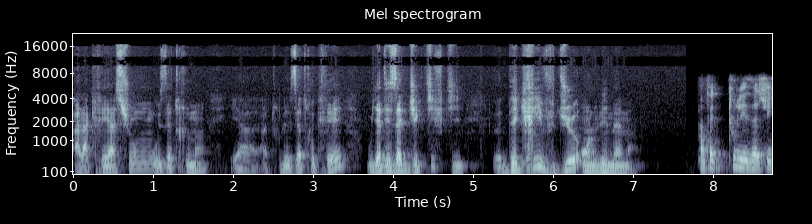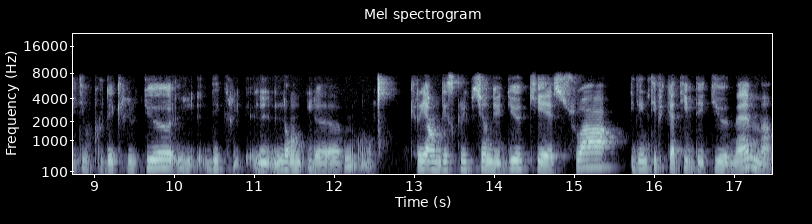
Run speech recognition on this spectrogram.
à la création, aux êtres humains et à, à tous les êtres créés, ou il y a des adjectifs qui décrivent Dieu en lui-même? En fait, tous les adjectifs pour décrire Dieu créent une description de Dieu qui est soit identificative de Dieu même,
